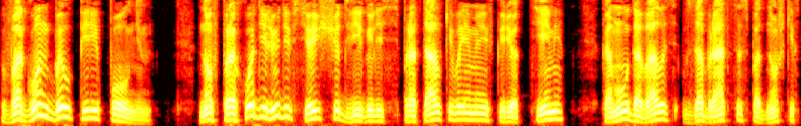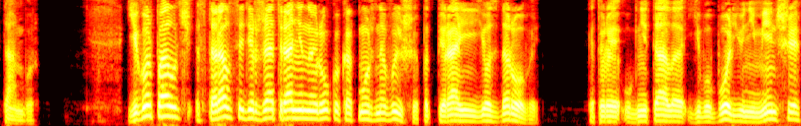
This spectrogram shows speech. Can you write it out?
Вагон был переполнен, но в проходе люди все еще двигались, проталкиваемые вперед теми, кому удавалось взобраться с подножки в тамбур. Егор Павлович старался держать раненую руку как можно выше, подпирая ее здоровой, которая угнетала его болью не меньше,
